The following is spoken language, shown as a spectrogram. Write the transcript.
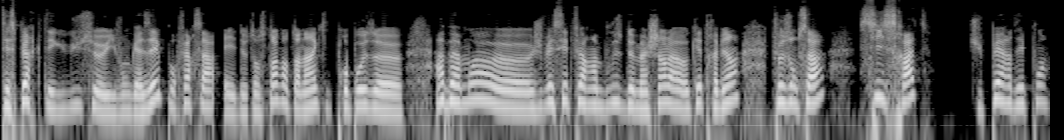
t'espères que tes gus, euh, ils vont gazer pour faire ça. Et de temps en temps, quand t'en as un qui te propose Ah bah moi, je vais essayer de faire un boost de machin, là, ok, très bien, faisons ça. S'il se rate, tu perds des points.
